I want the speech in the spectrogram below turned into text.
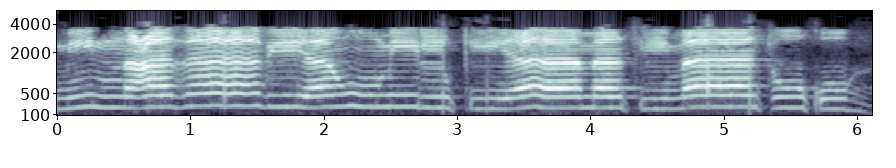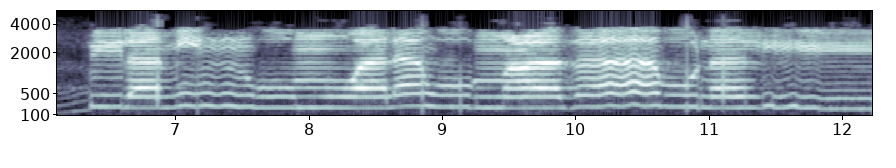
من عذاب يوم القيامة ما تقبل منهم ولهم عذاب نليم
